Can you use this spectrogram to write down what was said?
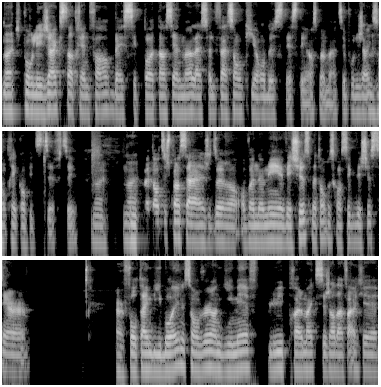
Ouais. Puis pour les gens qui s'entraînent fort, ben, c'est potentiellement la seule façon qu'ils ont de se tester en ce moment, pour les gens qui sont très compétitifs. Ouais. Mettons, je pense à, je veux dire, on va nommer Vicious, mettons, parce qu'on sait que Vicious, c'est un, un full-time B-boy, si on veut, entre guillemets. Lui, probablement que c'est le genre d'affaire que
